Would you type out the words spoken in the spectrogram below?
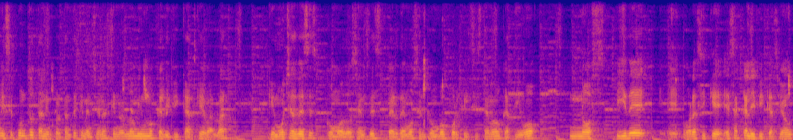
ese punto tan importante que mencionas que no es lo mismo calificar que evaluar, que muchas veces como docentes perdemos el rumbo porque el sistema educativo nos pide eh, ahora sí que esa calificación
